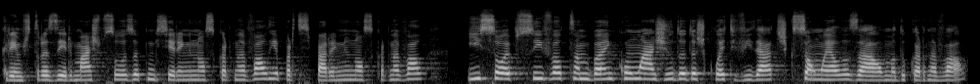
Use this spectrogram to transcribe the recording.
Queremos trazer mais pessoas a conhecerem o nosso carnaval e a participarem no nosso carnaval e só é possível também com a ajuda das coletividades, que são elas a alma do Carnaval.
